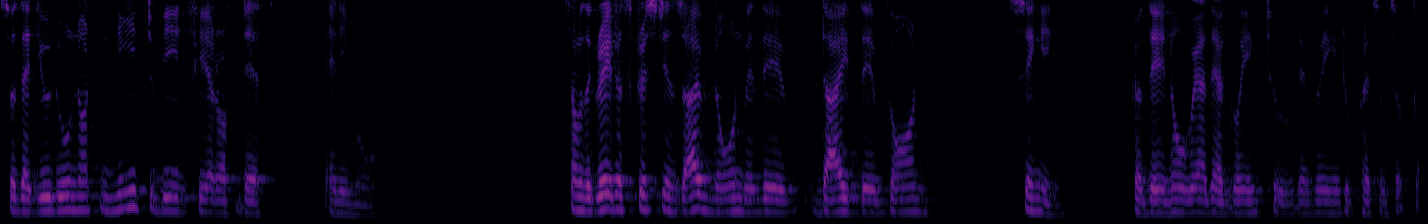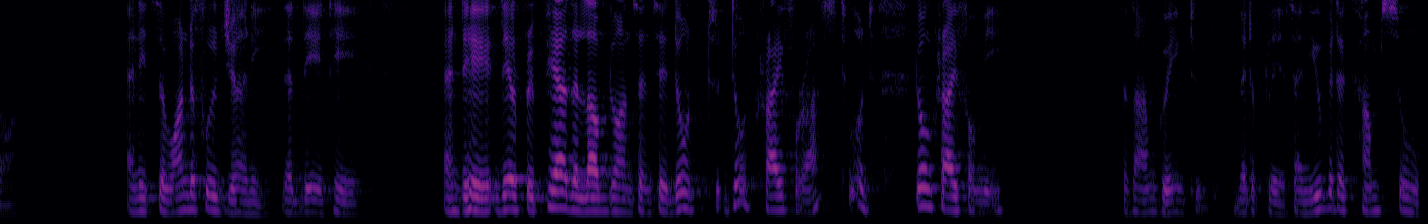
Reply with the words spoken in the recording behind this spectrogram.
so that you do not need to be in fear of death anymore. Some of the greatest Christians I've known, when they've died, they've gone singing because they know where they're going to. They're going into presence of God. And it's a wonderful journey that they take. And they, they'll prepare the loved ones and say, don't, don't cry for us. Don't, don't cry for me because I'm going to a better place. And you better come soon.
